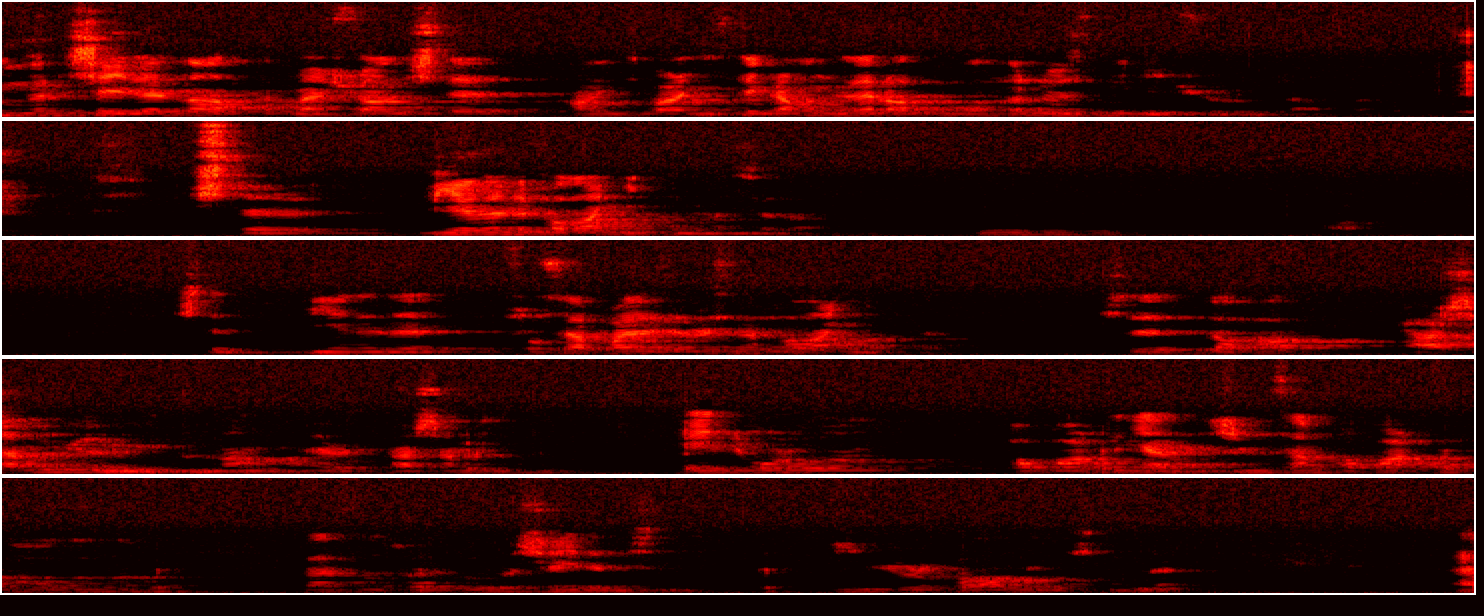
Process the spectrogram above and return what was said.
Bunların şeylerini attım. Ben şu an işte an itibaren Instagram'a neler attım onların özünü geçiyorum biraz da. İşte Biennale falan gittim mesela. İşte Biennale sosyal paylaş zirvesine falan gittim. İşte daha Perşembe günü gittim lan? Evet Perşembe gittim. Andy Warhol'un pop art'ı geldi. Şimdi sen pop art'ın ne olduğunu ben sana sorduğumda şey demiştim. Bilmiyorum falan demiştim de. Ee,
